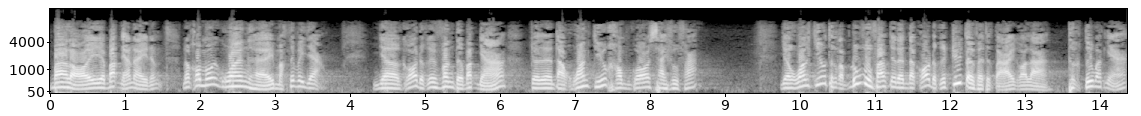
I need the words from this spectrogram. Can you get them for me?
Ba loại bát nhã này đó, nó có mối quan hệ mật thiết với nhau. Nhờ có được cái văn từ bát nhã cho nên ta quán chiếu không có sai phương pháp nhờ quán chiếu thực tập đúng phương pháp cho nên ta có được cái trí tuệ về thực tại gọi là thực tướng bát nhã.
